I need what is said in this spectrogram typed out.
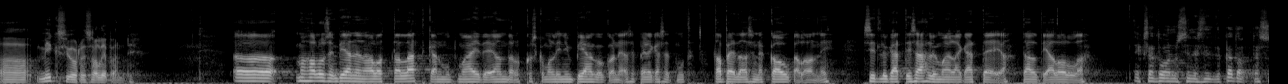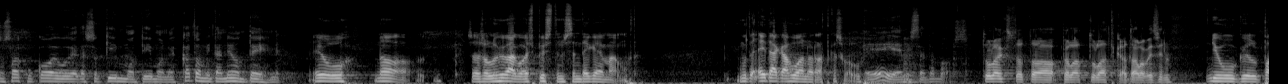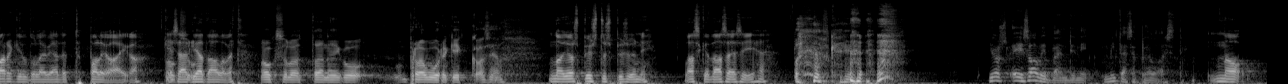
Uh, miksi juuri salibändi? Öö, mä halusin pienen aloittaa lätkän, mutta mä äiti ei antanut, koska mä olin niin pienkokoinen ja se pelkäsi, että mut tapetaan sinne kaukaloon, niin sit lykättiin sählymailla käteen ja tiellä ollaan. Eikö sä tuonut sinne sitten, että kato, tässä on Saku Koivu ja tässä on Kimmo Timonen, että kato mitä ne on tehnyt. Juu, no se olisi ollut hyvä, kun olisi pystynyt sen tekemään, mutta, mutta ei tämäkään huono ratkaisu ollut. Ei, ei missään tapauksessa. Tuleeko tota, pelattu lätkää talvisina? Juu, kyllä parkilla tulee vietetty paljon aikaa, kesät ja talvet. Onko sulla jotain niinku bravuurikikkaa siellä? No jos pystys pysyä, niin lasketaan se siihen. Jos ei salibändi, niin mitä sä pelaisit? No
